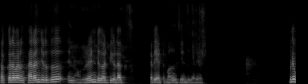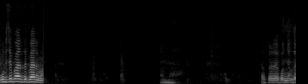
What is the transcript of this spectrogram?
சர்க்கரை வேற கரைஞ்சிடுது என்ன ஒரு ரெண்டு கட்டி கிடக்கு. கரையாட்டம் அதுவும் சேர்ந்து கரையாட்டம் இப்படி குடிச்சு பார்த்து பாருங்க. ஆமாம் சர்க்கரை கொஞ்சம் க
